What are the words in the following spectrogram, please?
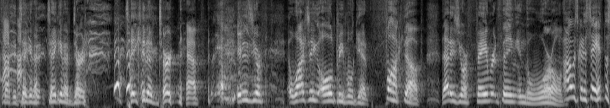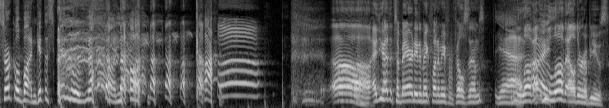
fucking taking a taking a dirt taking a dirt nap. It is your watching old people get fucked up. That is your favorite thing in the world. I was gonna say hit the circle button, get the spin move. No, no. Oh, and you had the temerity to make fun of me for Phil Sims. Yeah. you love All right. you love elder abuse.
